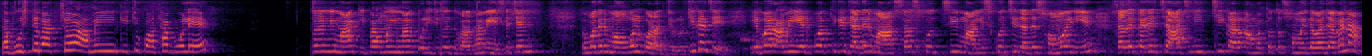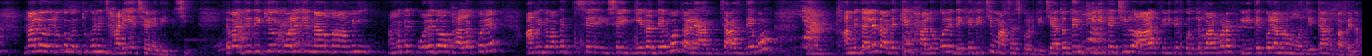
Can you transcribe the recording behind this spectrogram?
তা বুঝতে পারছ আমি কিছু কথা বলে জননী মা, কৃপাময়ী মা কলিযুগের ধরাধামে এসেছেন তোমাদের মঙ্গল করার জন্য, ঠিক আছে? এবার আমি এরপর থেকে যাদের মাসাজ করছি, মালিশ করছি, যাদের সময় নিয়ে তাদের কাছে চার্জ নিচ্ছি, কারণ আমার তো তো সময় দেওয়া যাবে না, নাহলে ওই রকম একটুখানি ঝাড়িয়ে ছেড়ে দিচ্ছি। এবার যদি কেউ বলে যে, না মা, আমি, আমাকে করে দাও ভালো করে, আমি তোমাকে সেই সেই ইয়েটা দেবো, তাহলে আমি চার্জ দেবো আমি তাহলে তাদেরকে ভালো করে দেখে দিচ্ছি মাসাজ করে দিচ্ছি। এতদিন ফ্রিতে ছিল, আর ফ্রিতে করতে পারব না, ফ্রিতে করলে আমার মন্দিরটা হবে না।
